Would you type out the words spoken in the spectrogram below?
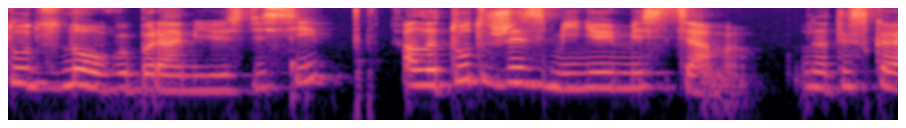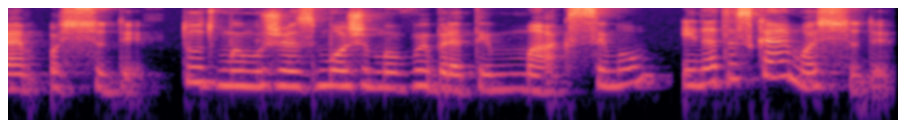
Тут знову вибираємо USDC, але тут вже змінюємо місцями. Натискаємо ось сюди. Тут ми вже зможемо вибрати максимум і натискаємо ось сюди.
